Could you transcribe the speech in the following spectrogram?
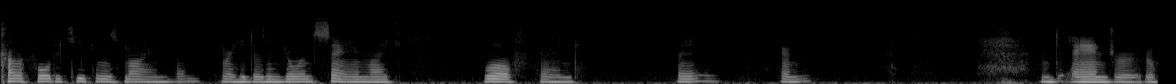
colorful to keep in his mind. That way he doesn't go insane like Wolf and and and Andrew.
